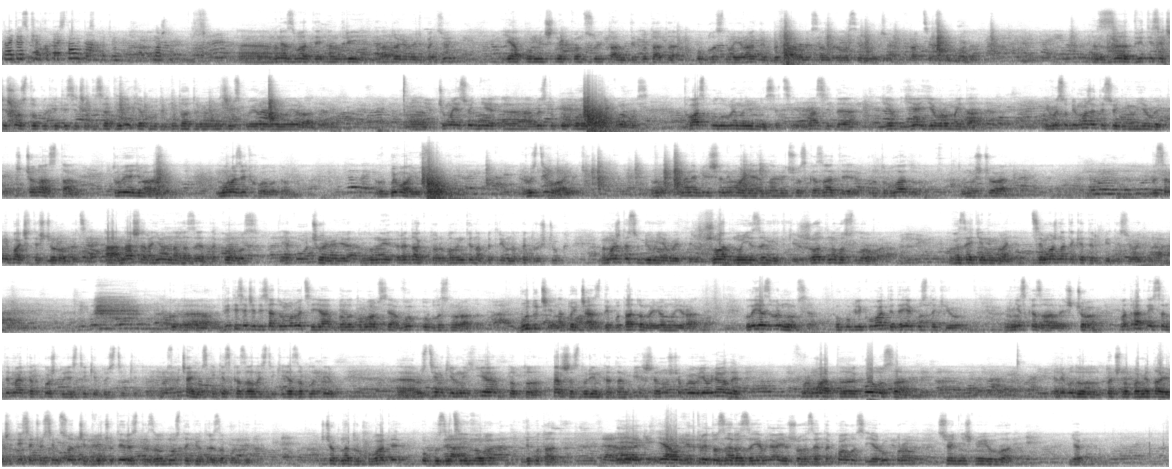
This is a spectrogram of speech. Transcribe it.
Давайте ви спочатку представитесь, потім можна. Е, Мене звати Андрій Анатолійович Бадзюнь. Я помічник консультант депутата обласної ради Бика Олександра Васильовича, фракція Свобода. З 2006 по 2010 рік я був депутатом Вінничівської районної ради. Е, Чому я сьогодні е, виступив по газеті «Колос»? Два з половиною місяці у нас іде, є, Євромайдан. І ви собі можете сьогодні уявити, що нас там труять газом, морозять холодом, вбивають сьогодні, роздівають. Ну, в мене більше немає навіть що сказати про ту владу, тому що ви самі бачите, що робиться. А наша районна газета Колос, яку очолює головний редактор Валентина Петрівна Петрущук, ви можете собі уявити, жодної замітки, жодного слова в газеті немає. Це можна таке терпіти сьогодні. У 2010 році я балотувався в обласну раду, будучи на той час депутатом районної ради. Коли я звернувся опублікувати деяку статтю, мені сказали, що квадратний сантиметр коштує стільки-то, стільки-то. Ну, звичайно, скільки сказали, стільки я заплатив. Е, Розцінки в них є, тобто перша сторінка там більше. Ну, щоб ви уявляли, формат е, колоса я не буду точно пам'ятаю, чи 1700, чи 2400 за одну статтю треба заплатити, щоб надрукувати опозиційного депутата. І я відкрито зараз заявляю, що газета Колос є рупором сьогоднішньої влади. Дякую.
